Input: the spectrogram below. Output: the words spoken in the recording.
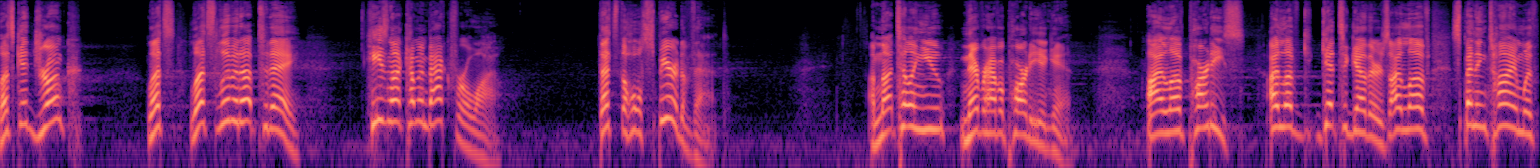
Let's get drunk. Let's, let's live it up today. He's not coming back for a while. That's the whole spirit of that. I'm not telling you never have a party again. I love parties. I love get togethers. I love spending time with,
